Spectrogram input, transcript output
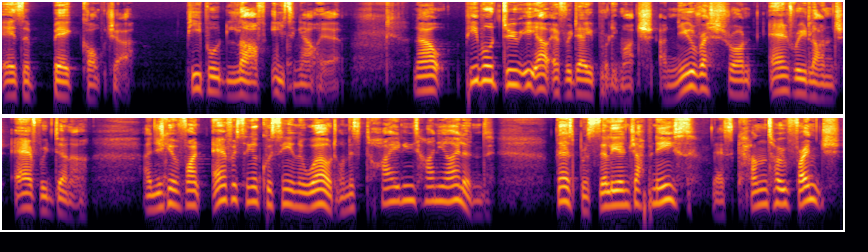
is a big culture. People love eating out here. Now, people do eat out every day pretty much. A new restaurant every lunch, every dinner. And you can find every single cuisine in the world on this tiny, tiny island. There's Brazilian Japanese, there's Canto French,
